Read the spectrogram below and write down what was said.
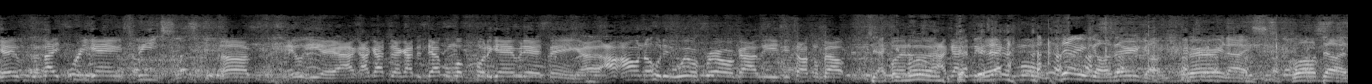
gave us a nice pregame speech. Uh, it, yeah, I, I, got to I got to dap him up before the game and everything. I, I don't know who this Will Ferrell guy is you're talking about, Jackie but uh, I got to meet Jackie Moon. there you go, there you go. Very nice. Well done,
